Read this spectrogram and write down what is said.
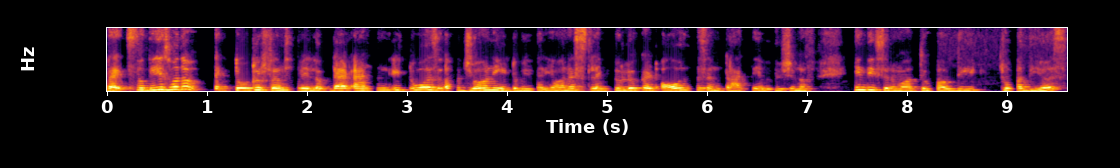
Right, so these were the like, total films we looked at, and it was a journey, to be very honest, like to look at all this and track the evolution of Hindi cinema throughout the throughout the years.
